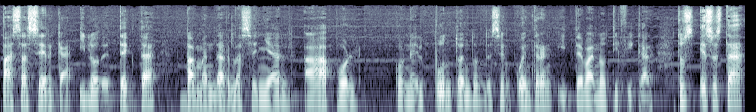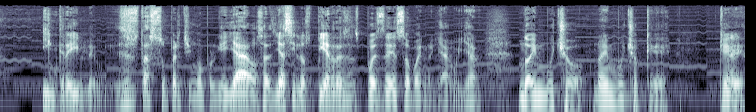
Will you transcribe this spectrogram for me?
pasa cerca y lo detecta, va a mandar la señal a Apple con el punto en donde se encuentran y te va a notificar. Entonces, eso está increíble, güey. Eso está súper chingón porque ya, o sea, ya si los pierdes después de eso, bueno, ya, güey, ya no hay mucho, no hay mucho que, que,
